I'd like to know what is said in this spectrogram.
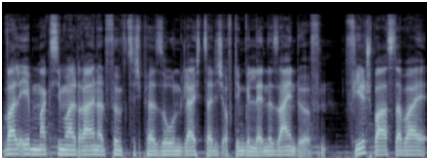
weil eben maximal 350 Personen gleichzeitig auf dem Gelände sein dürfen. Viel Spaß dabei.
